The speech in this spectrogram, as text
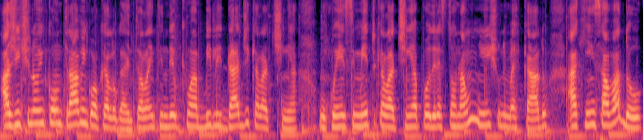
a gente não encontrava em qualquer lugar. Então ela entendeu que uma habilidade que ela tinha, um conhecimento que ela tinha, poderia se tornar um nicho no mercado aqui em Salvador.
